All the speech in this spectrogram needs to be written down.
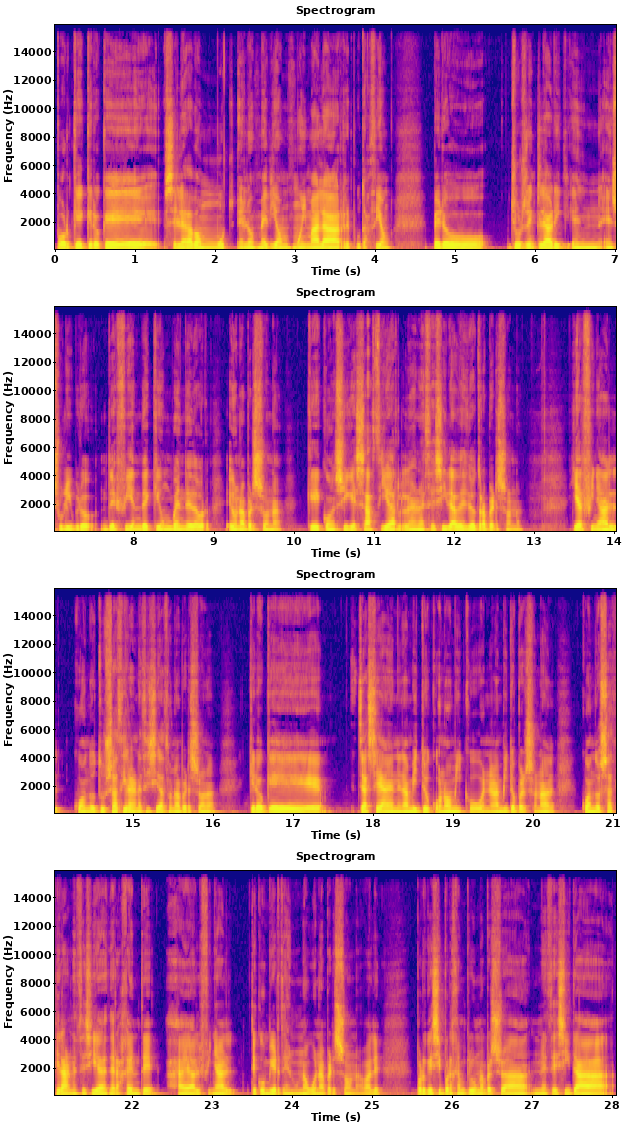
porque creo que se le ha dado en los medios muy mala reputación. Pero Jurgen Klarik en, en su libro defiende que un vendedor es una persona que consigue saciar las necesidades de otra persona. Y al final, cuando tú sacias las necesidades de una persona, creo que ya sea en el ámbito económico o en el ámbito personal, cuando sacias las necesidades de la gente, al final te conviertes en una buena persona, ¿vale? Porque si, por ejemplo, una persona necesita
